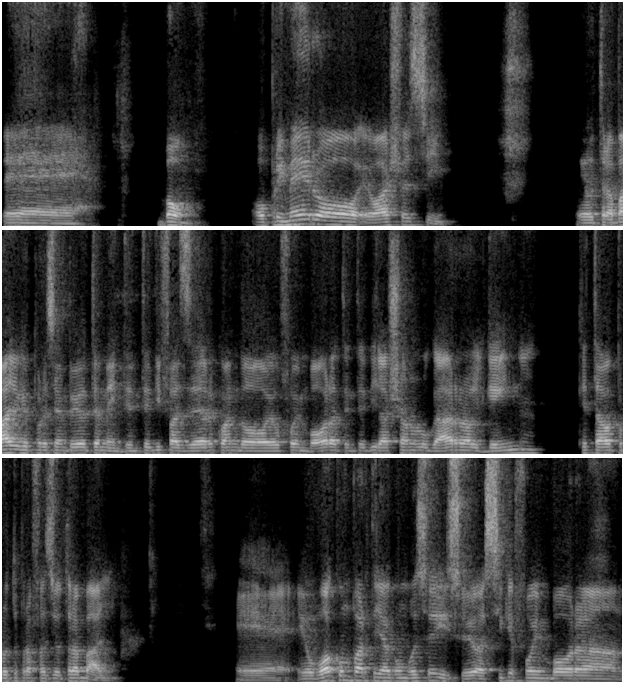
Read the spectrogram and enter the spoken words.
É, Bom, o primeiro eu acho assim. É o trabalho que, por exemplo, eu também tentei de fazer quando eu fui embora, tentei de achar um lugar, alguém que estava pronto para fazer o trabalho. É, eu vou compartilhar com você isso. Eu, assim que fui embora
